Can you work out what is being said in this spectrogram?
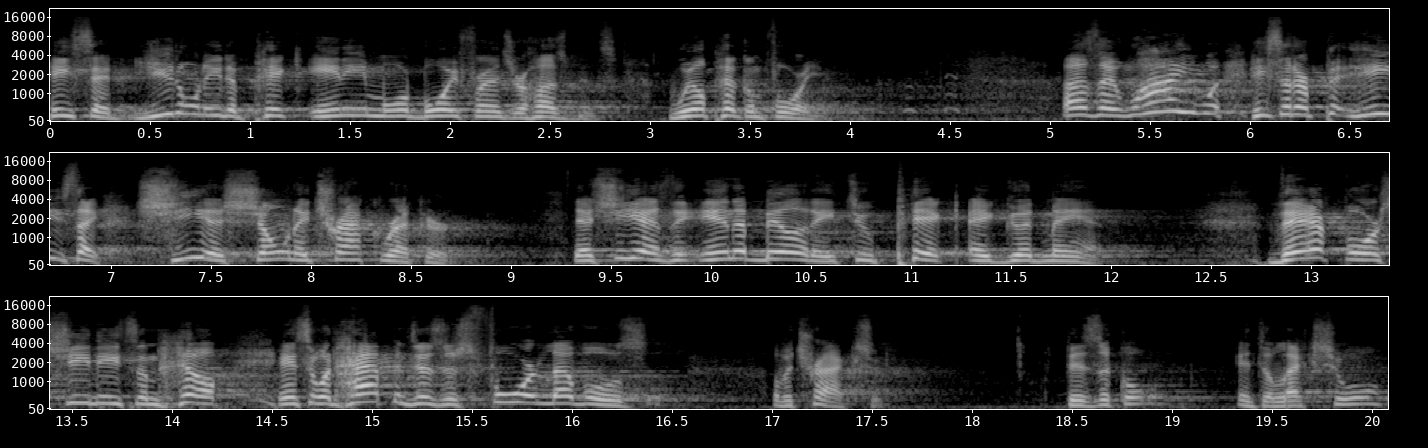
he said, You don't need to pick any more boyfriends or husbands. We'll pick them for you. I was like, why? He said, her, he's she has shown a track record that she has the inability to pick a good man. Therefore, she needs some help. And so what happens is there's four levels of attraction physical, intellectual,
